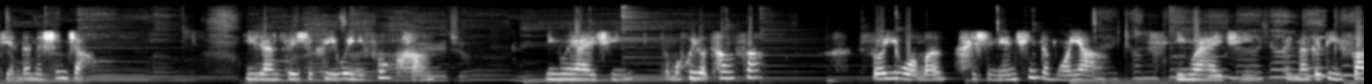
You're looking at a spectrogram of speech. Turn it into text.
简单的生长，依然随时可以为你疯狂。因为爱情怎么会有沧桑？所以我们还是年轻的模样。因为爱情在那个地方。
